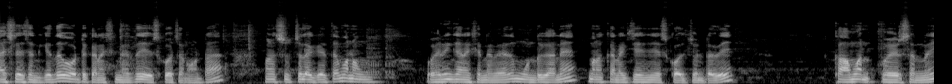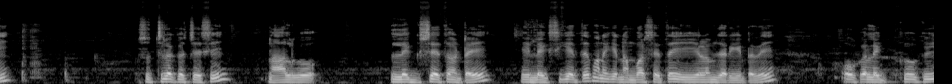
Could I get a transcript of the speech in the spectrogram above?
యాసిలేషన్కి అయితే ఒకటి కనెక్షన్ అయితే చేసుకోవచ్చు అనమాట. మన స్విచ్లకి అయితే మనం వైరింగ్ కనెక్షన్ అనేది ముందుగానే మనం కనెక్ట్ చేసుకోవాల్సి ఉంటుంది. కామన్ వైర్స్ అన్నీ. స్విచ్లకు వచ్చేసి నాలుగు లెగ్స్ అయితే ఉంటాయి. ఈ లెగ్స్కి అయితే మనకి నంబర్స్ అయితే ఇవ్వడం జరిగింటుంది. ఒక లెగ్కి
